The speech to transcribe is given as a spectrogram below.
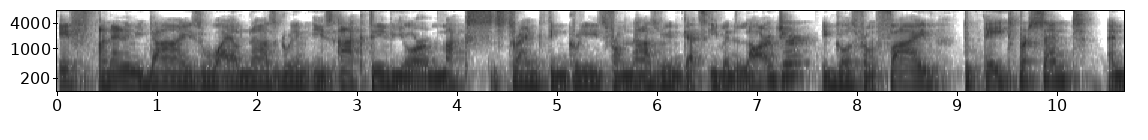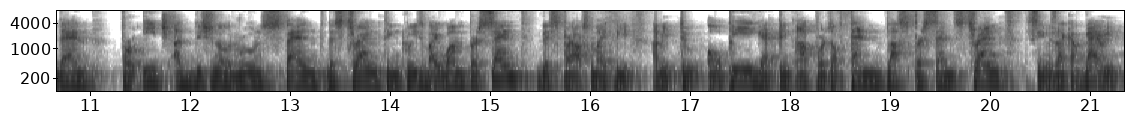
If an enemy dies while Nazgrim is active, your max strength increase from Nazgrim gets even larger. It goes from 5 to 8%, and then for each additional rune spent, the strength increased by 1%. This perhaps might be a bit too OP, getting upwards of 10 plus percent strength. Seems like a very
